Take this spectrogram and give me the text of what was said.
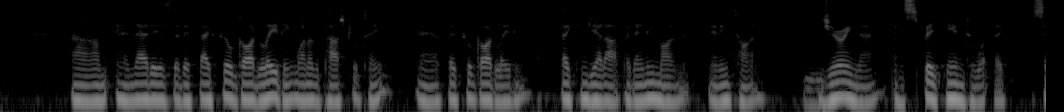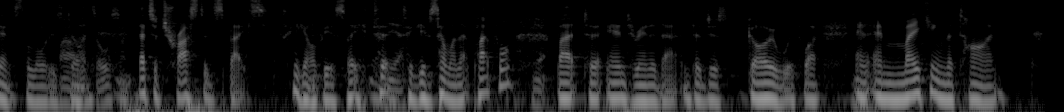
Um, and that is that if they feel God leading, one of the pastoral team, uh, if they feel God leading, they can get up at any moment, any time Mhm. during that and speak into what they sense the Lord is Wow, doing. that's awesome. That's a trusted space, obviously, to, Yeah. to give someone that platform, Yeah. but to enter into that and to just go with what, and, and making the time.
